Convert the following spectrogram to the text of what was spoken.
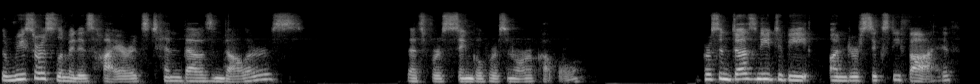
The resource limit is higher, it's $10,000. That's for a single person or a couple. Person does need to be under 65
